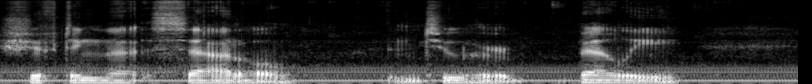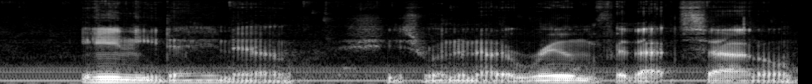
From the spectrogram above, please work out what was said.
shifting that saddle into her belly any day now. She's running out of room for that saddle.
